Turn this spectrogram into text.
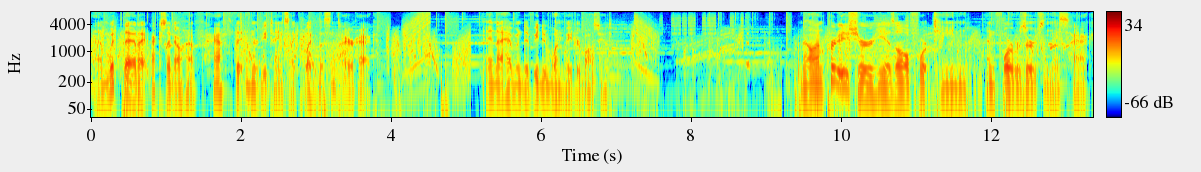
And with that, I actually now have half the energy tanks I collect this entire hack. And I haven't defeated one major boss yet. Now, I'm pretty sure he has all 14 and 4 reserves in this hack.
